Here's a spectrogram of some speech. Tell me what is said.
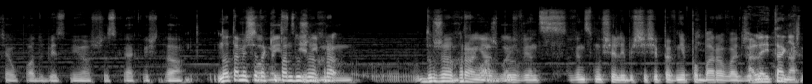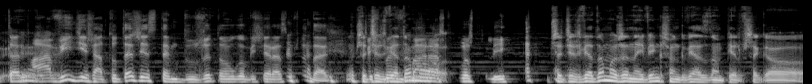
chciał podbiec mimo wszystko jakoś do... No tam jeszcze taki pan duży, ochro... duży ochroniarz był, więc, więc musielibyście się pewnie pobarować. Ale i tak... Ten... A widzisz, a tu też jestem duży, to mogłoby się raz przydać. przecież wiadomo... przecież wiadomo, że największą gwiazdą pierwszego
